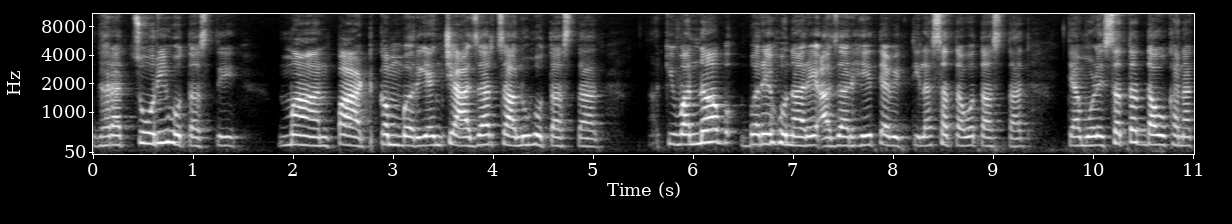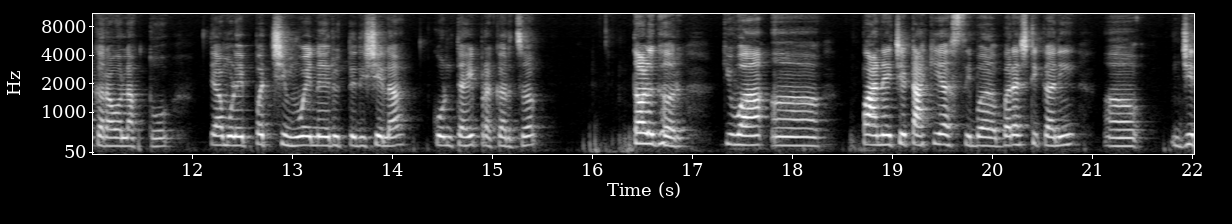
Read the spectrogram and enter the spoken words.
घरात चोरी होत असते मान पाठ कंबर यांचे आजार चालू होत असतात किंवा न बरे होणारे आजार हे त्या व्यक्तीला सतावत असतात. त्यामुळे सतत दवाखाना करावा लागतो. त्यामुळे पश्चिम व नैऋत्य दिशेला कोणत्याही प्रकारचं तळघर किंवा पाण्याची टाकी असते ब बऱ्याच ठिकाणी जी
